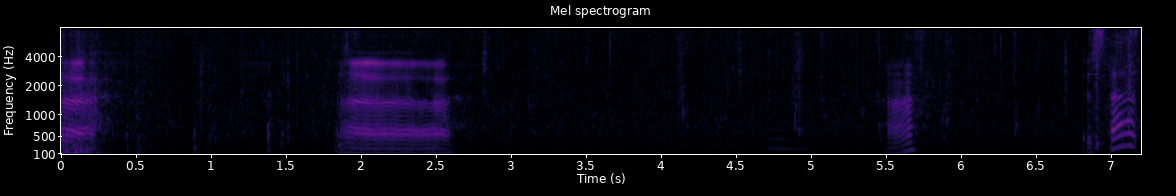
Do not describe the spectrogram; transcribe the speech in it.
Uh. Uh. Huh? Is that...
